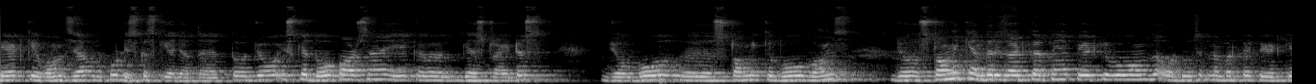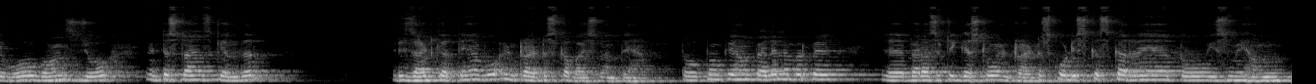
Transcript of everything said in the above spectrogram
पेट के वर्म्स हैं, उनको डिस्कस किया जाता है। तो जो इसके दो पार्ट्स हैं, एक गैस्ट्राइटिस जो वो स्टोमिक के वो वर्म्स जो स्टोमिक के अंदर रिजाइड करते हैं पेट के वो वर्म्स और दूसरे नंबर पे पेट के वो वर्म्स जो इंटेस्टाइन्स के अंदर रिजाइड करते हैं, वो एंट्राइटिस का बायस बनते हैं। तो क्योंकि हम पहले नंबर पे पैरासिटिक गैस्ट्रो एंट्राइटिस को डिस्कस कर रहे हैं तो इसमें हम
